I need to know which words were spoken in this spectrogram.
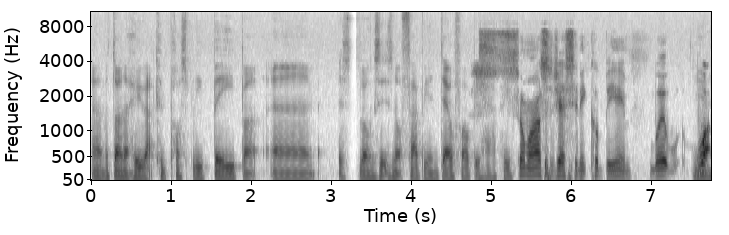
Um, I don't know who that could possibly be, but um, as long as it's not Fabian Delph, I'll be happy. Some are suggesting it could be him. What, what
